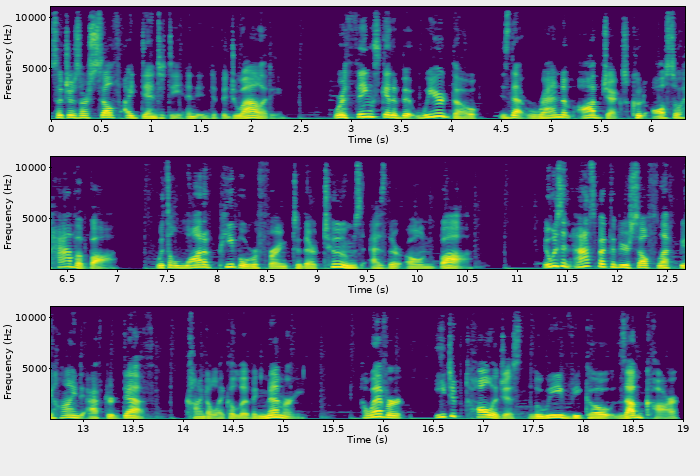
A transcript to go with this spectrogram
such as our self-identity and individuality. Where things get a bit weird though, is that random objects could also have a Ba, with a lot of people referring to their tombs as their own Ba. It was an aspect of yourself left behind after death, kind of like a living memory. However, Egyptologist Louis Vico Zabkar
